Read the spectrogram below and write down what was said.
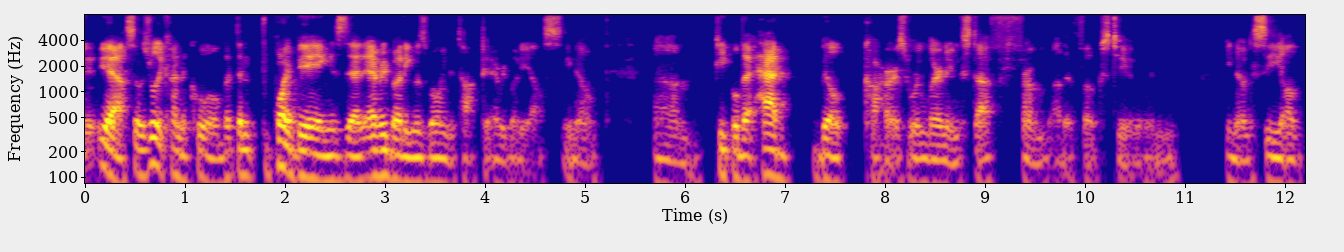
So, yeah. So it was really kind of cool. But then the point being is that everybody was willing to talk to everybody else. You know, um, people that had built cars were learning stuff from other folks too. And, you know, to see all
